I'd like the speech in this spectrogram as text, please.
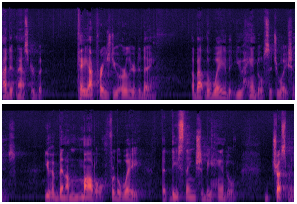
I didn't ask her, but Kay, I praised you earlier today about the way that you handle situations. You have been a model for the way that these things should be handled. Trust me,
